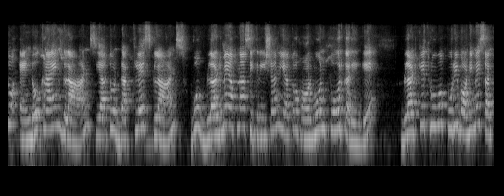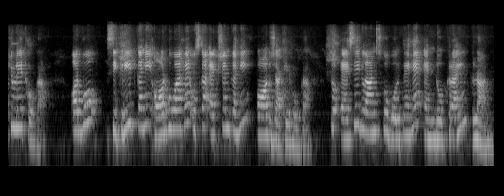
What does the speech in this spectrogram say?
तो एंडोक्राइन ग्लैंड्स या तो डक्टलेस ग्लैंड्स वो ब्लड में अपना सिक्रीशन या तो हार्मोन पोर करेंगे। ब्लड के थ्रू वो पूरी बॉडी में सर्कुलेट होगा। और वो सिक्रीट कहीं और हुआ है उसका एक्शन कहीं और जाके होगा। तो ऐसे ग्लैंड्स को बोलते हैं एंडोक्राइन ग्लैंड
